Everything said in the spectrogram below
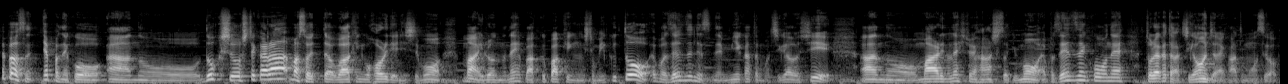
やっぱねやっぱねこうあの読書をしてから、まあ、そういったワーキングホリデーにしてもまあいろんなねバックパッキングにしても行くとやっぱ全然ですね見え方も違うしあの周りのね人に話した時もやっぱ全然こうね捉え方が違うんじゃないかなと思うんですよ。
